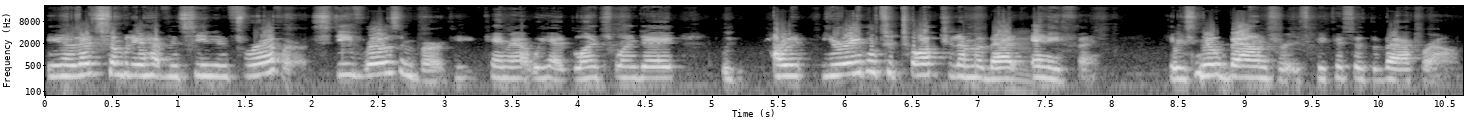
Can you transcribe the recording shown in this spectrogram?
you know, that's somebody I haven't seen in forever. Steve Rosenberg. He came out. We had lunch one day. We, I, you're able to talk to them about mm. anything there's no boundaries because of the background.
